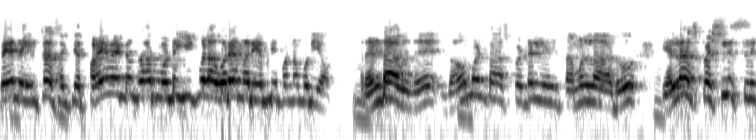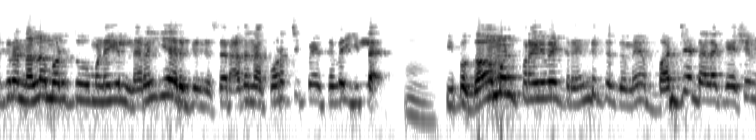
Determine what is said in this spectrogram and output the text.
pay the infrastructure. பிரைவேட்டும் கவர்மெண்ட்டும் ஈக்குவலா ஒரே மாதிரி எப்படி பண்ண முடியும்? ரெண்டாவது கவர்மெண்ட் ஹாஸ்பிட்டல் இன் தமிழ்நாடு எல்லா ஸ்பெஷலிஸ்ட் இருக்கிற நல்ல மருத்துவமனையில் நிறைய இருக்குங்க சார். அதை நான் குறைச்சு பேசவே இல்ல. இப்போ கவர்மெண்ட் பிரைவேட் ரெண்டுத்துக்குமே budget allocation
